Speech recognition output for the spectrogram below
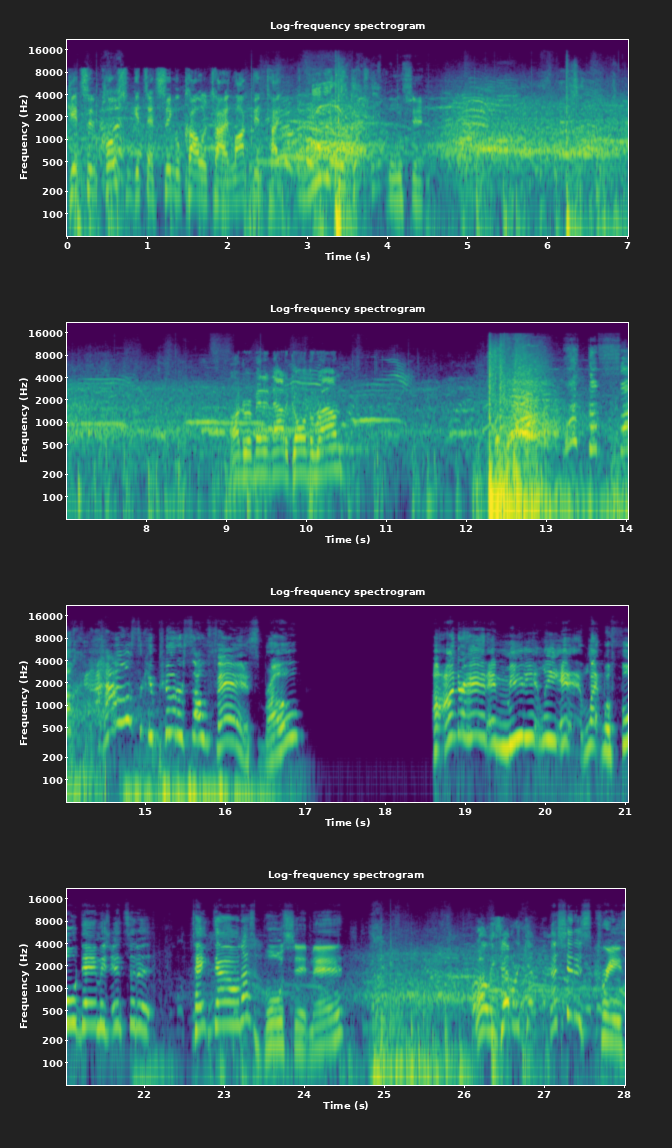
Gets in close and gets that single collar tie locked in tight. Immediately gets the... Bullshit. Under a minute now to go in the round. What the fuck? How is the computer so fast, bro? Underhand immediately, it, like with full damage into the takedown. That's bullshit, man. Well, he's able to get back. That shit is crazy.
